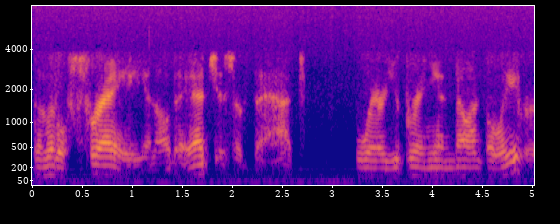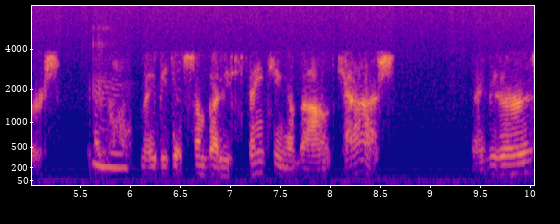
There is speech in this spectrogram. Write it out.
the little fray, you know, the edges of that, where you bring in non-believers mm-hmm. maybe get somebody thinking about, gosh, maybe there is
